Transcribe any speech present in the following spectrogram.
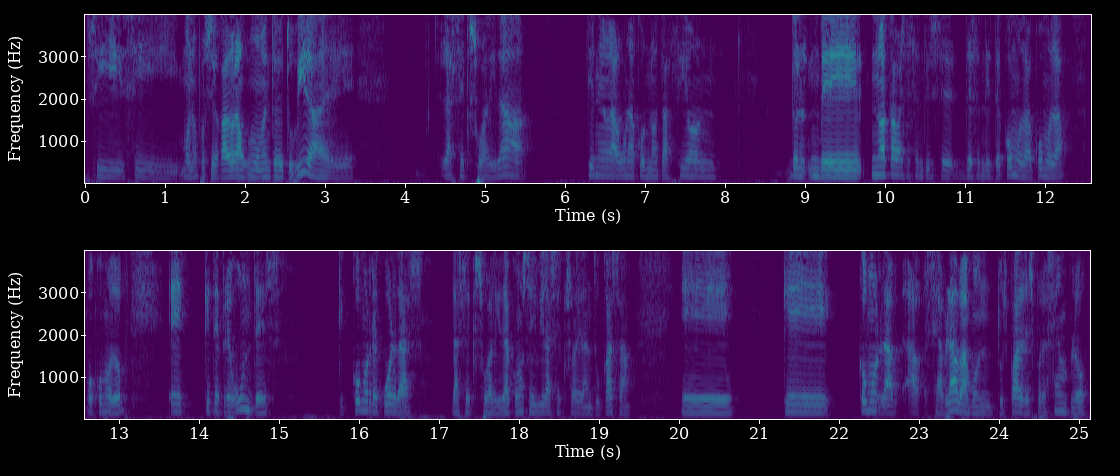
si, si, bueno, pues llegado en algún momento de tu vida, eh, la sexualidad tiene alguna connotación donde no acabas de sentirse, de sentirte cómoda, cómoda o cómodo, que te preguntes cómo recuerdas la sexualidad, cómo se vive la sexualidad en tu casa, eh, cómo se hablaba con tus padres, por ejemplo,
